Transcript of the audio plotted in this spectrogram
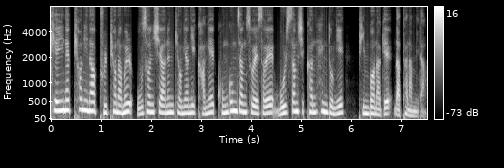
개인의 편의나 불편함을 우선시하는 경향이 강해 공공장소에서의 몰상식한 행동이 빈번하게 나타납니다.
